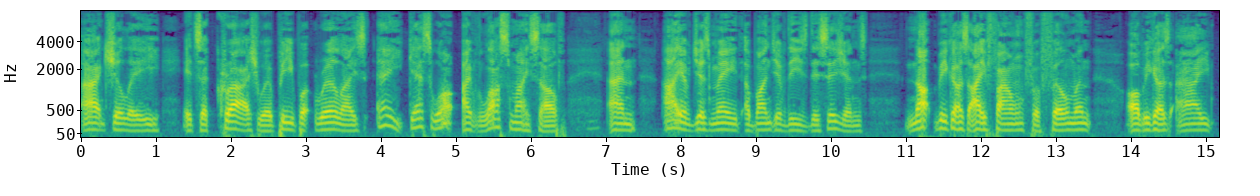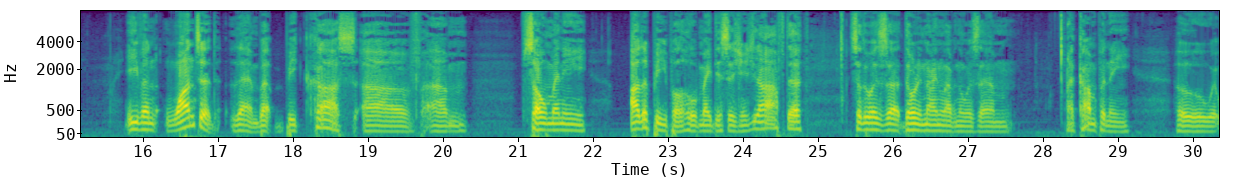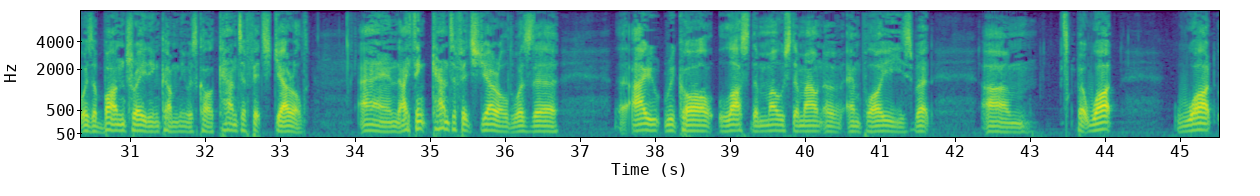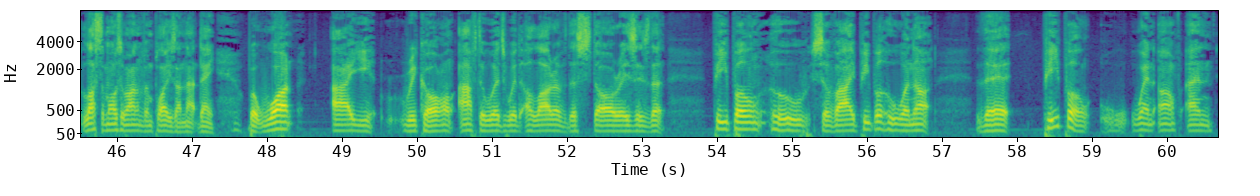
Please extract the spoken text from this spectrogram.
actually it's a crash where people realize, hey, guess what? I've lost myself and I have just made a bunch of these decisions, not because I found fulfillment or because I even wanted them, but because of um, so many other people who've made decisions. You know, after, so there was, uh, during 9 11, there was um, a company who, it was a bond trading company, it was called Cantor Fitzgerald. And I think Cantor Fitzgerald was the, I recall, lost the most amount of employees. But, um, but what, what lost the most amount of employees on that day. But what I recall afterwards with a lot of the stories is that people who survived, people who were not the people went off and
